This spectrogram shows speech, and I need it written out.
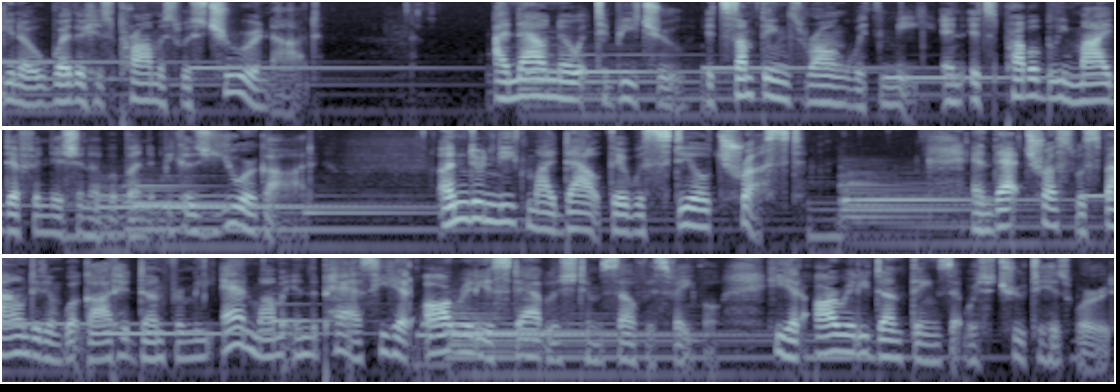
you know, whether his promise was true or not. I now know it to be true. It's something's wrong with me, and it's probably my definition of abundant because you are God. Underneath my doubt, there was still trust. And that trust was founded in what God had done for me and Mama in the past. He had already established himself as faithful. He had already done things that were true to his word.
